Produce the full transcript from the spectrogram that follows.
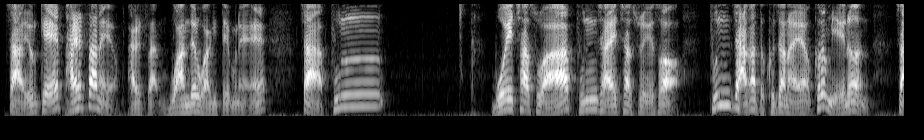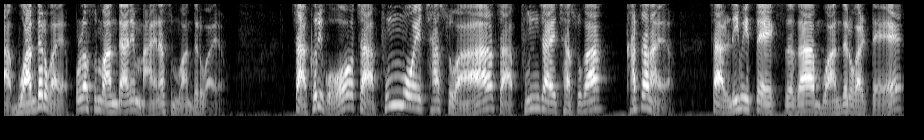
자, 이렇게 발산해요. 발산. 무한대로 가기 때문에. 자, 분, 모의 차수와 분자의 차수 에서 분자가 더 크잖아요. 그럼 얘는 자, 무한대로 가요. 플러스 무한대 아니면 마이너스 무한대로 가요. 자, 그리고 자, 분모의 차수와 자, 분자의 차수가 같잖아요. 자, 리미트 x가 무한대로 갈 때,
